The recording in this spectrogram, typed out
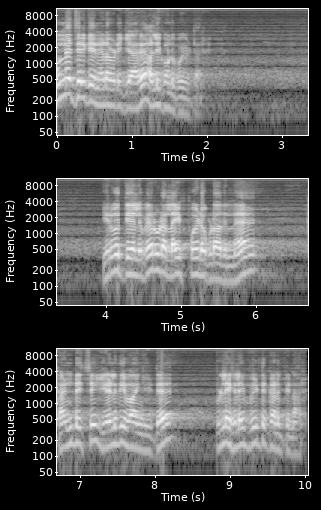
முன்னெச்சரிக்கை நடவடிக்கையாக அள்ளி கொண்டு போய்விட்டார். இருபத்தி ஏழு பேரோட லைஃப் போயிடக்கூடாதுன்னு கண்டித்து எழுதி வாங்கிட்டு பிள்ளைகளை வீட்டுக்கு அனுப்பினார்.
